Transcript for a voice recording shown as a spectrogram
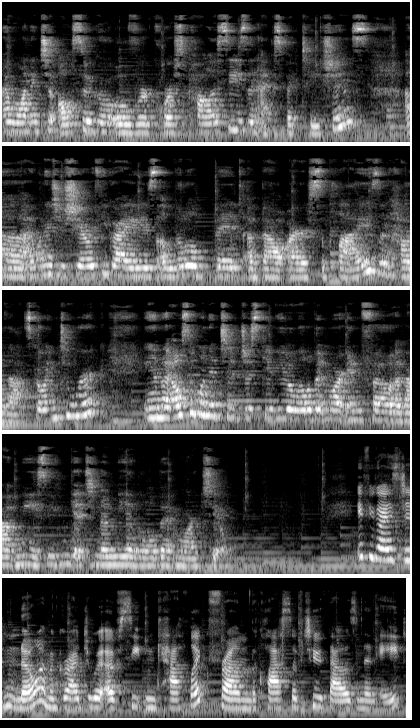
I wanted to also go over course policies and expectations. Uh, I wanted to share with you guys a little bit about our supplies and how that's going to work. And I also wanted to just give you a little bit more info about me so you can get to know me a little bit more too. If you guys didn't know, I'm a graduate of Seton Catholic from the class of 2008.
